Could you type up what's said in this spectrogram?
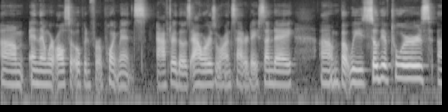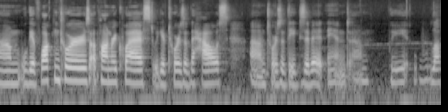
um, and then we're also open for appointments after those hours or on Saturday, Sunday. Um, but we still give tours. Um, we'll give walking tours upon request. We give tours of the house, um, tours of the exhibit, and um, we love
